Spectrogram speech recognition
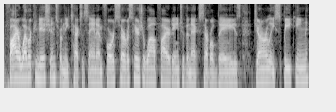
Fire weather conditions from the Texas A&M Forest Service. Here's your wildfire danger the next several days. Generally speaking,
